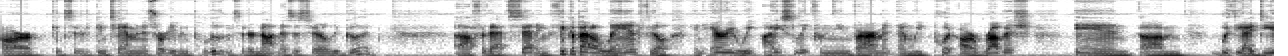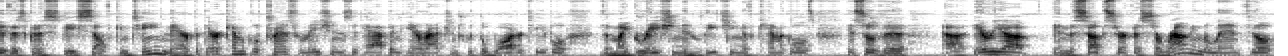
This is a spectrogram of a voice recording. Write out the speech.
are considered contaminants or even pollutants that are not necessarily good uh, for that setting. Think about a landfill, an area we isolate from the environment and we put our rubbish and um, with the idea that it's going to stay self-contained there, but there are chemical transformations that happen, interactions with the water table, the migration and leaching of chemicals, and so the uh, area in the subsurface surrounding the landfill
